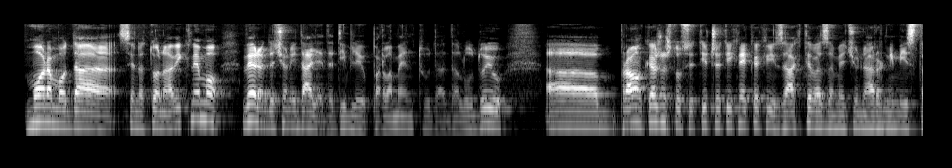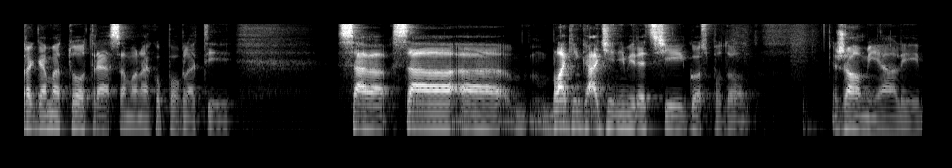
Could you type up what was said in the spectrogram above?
moramo da se na to naviknemo. Verujem da će oni dalje da divljaju parlamentu, da, da luduju. A, pravo kažem što se tiče tih nekakvih zahteva za međunarodnim istragama, to treba samo onako pogledati sa, sa a, blagim gađenjem i reći, gospodo, žao mi ali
